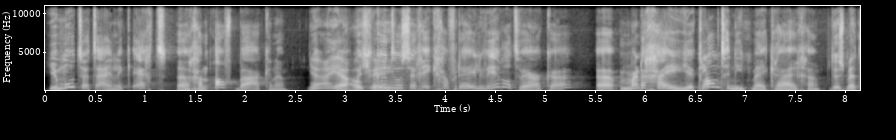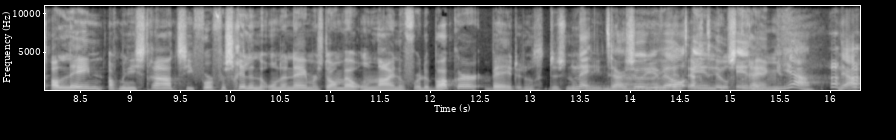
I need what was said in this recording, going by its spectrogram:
Je moet uiteindelijk echt eh, gaan afbakenen. Ja, ja, oké. Want je kunt wel zeggen, ik ga voor de hele wereld werken, eh, maar dan ga je je klanten niet mee krijgen. Dus met alleen administratie voor verschillende ondernemers, dan wel online of voor de bakker, ben je er nog- dus nog nee, niet. daar zul Ah, je wel bent echt in, heel streng. In, ja, ja.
